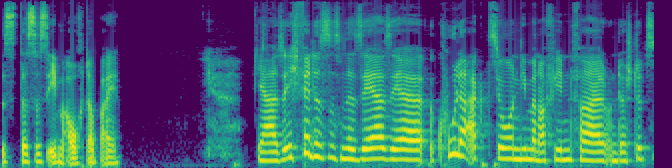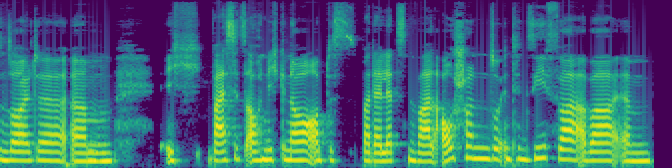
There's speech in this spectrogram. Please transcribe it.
ist das ist eben auch dabei. Ja, also ich finde, es ist eine sehr, sehr coole Aktion, die man auf jeden Fall unterstützen sollte. Ähm, mhm. Ich weiß jetzt auch nicht genau, ob das bei der letzten Wahl auch schon so intensiv war, aber ähm,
